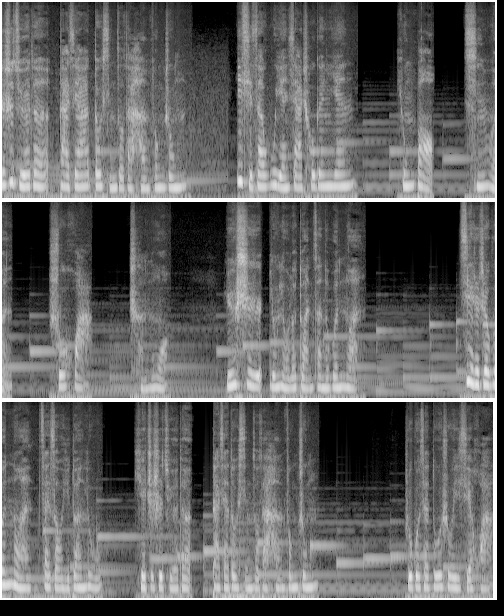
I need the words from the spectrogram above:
只是觉得大家都行走在寒风中，一起在屋檐下抽根烟，拥抱、亲吻、说话、沉默，于是拥有了短暂的温暖。借着这温暖再走一段路，也只是觉得大家都行走在寒风中。如果再多说一些话，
